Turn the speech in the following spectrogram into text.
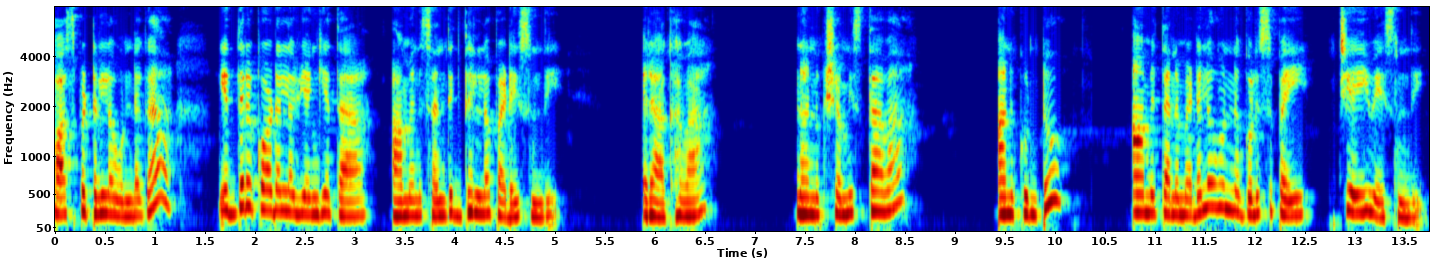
హాస్పిటల్లో ఉండగా ఇద్దరు కోడళ్ళ వ్యంగ్యత ఆమెను సందిగ్ధంలో పడేసింది. రాఘవా నన్ను క్షమిస్తావా? అనుకుంటూ ఆమె తన మెడలో ఉన్న గొలుసుపై చేయి వేసింది.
